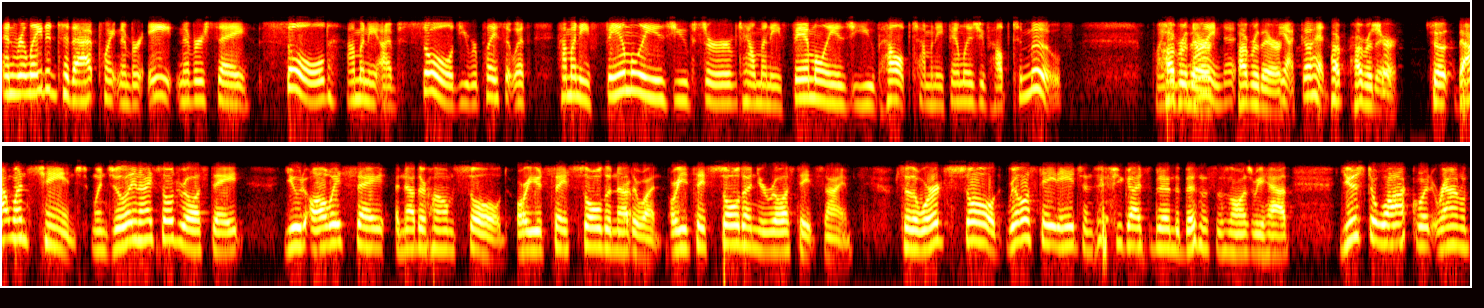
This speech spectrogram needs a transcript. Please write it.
And related to that, point number eight, never say sold, how many I've sold. You replace it with how many families you've served, how many families you've helped, how many families you've helped to move. Point hover there. Nine, hover there. Yeah, go ahead. Hover, hover there. Sure. So that one's changed. When Julie and I sold real estate, you'd always say another home sold, or you'd say sold another one, or you'd say sold on your real estate sign. So the word sold, real estate agents, if you guys have been in the business as long as we have, used to walk around with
